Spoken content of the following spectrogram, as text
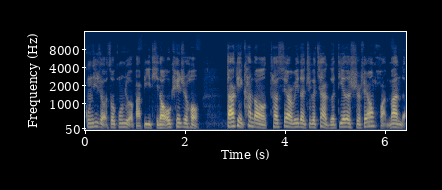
攻击者做空者把币提到 OK 之后，大家可以看到它 CRV 的这个价格跌的是非常缓慢的，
